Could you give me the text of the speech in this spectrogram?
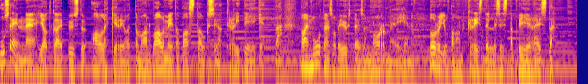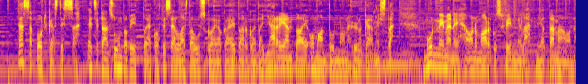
Usein ne, jotka ei pysty allekirjoittamaan valmiita vastauksia kritiikettä tai muuten sovi yhteisön normeihin, torjutaan kristillisistä piireistä. Tässä podcastissa etsitään suuntaviittoja kohti sellaista uskoa, joka ei tarkoita järjen tai oman tunnon hylkäämistä. Mun nimeni on Markus Finnilä ja tämä on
